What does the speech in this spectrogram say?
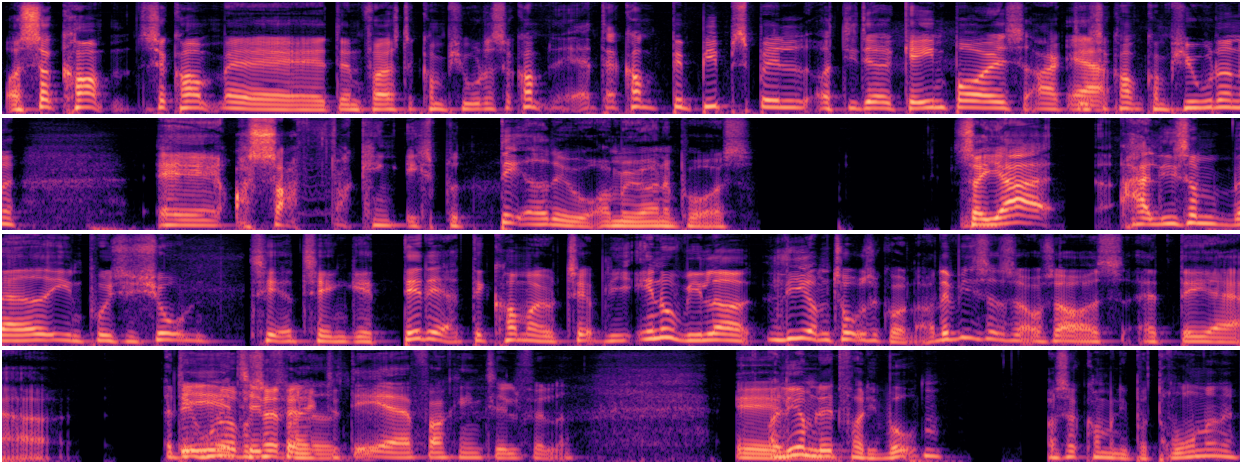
Og så kom, så kom øh, den første computer, så kom, ja, der kom bebip-spil, og de der Gameboys, ja. Ja. så kom computerne. Øh, og så fucking eksploderede det jo om ørerne på os. Så jeg har ligesom været i en position til at tænke, det der, det kommer jo til at blive endnu vildere lige om to sekunder. Og det viser sig jo så også, at det er, at det, det er er 100% tilfældet. rigtigt. Det er fucking tilfældet. Øh, Og lige om lidt får de våben, og så kommer de på dronerne,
